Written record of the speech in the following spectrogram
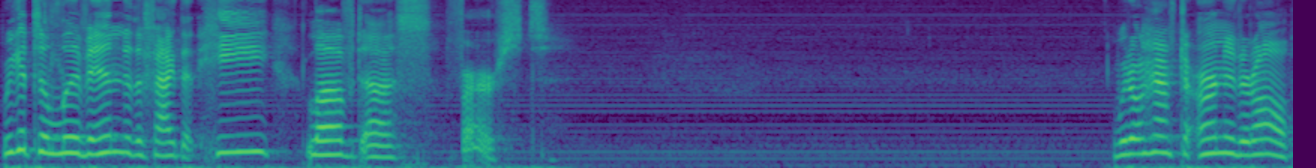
We get to live into the fact that He loved us first. We don't have to earn it at all.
